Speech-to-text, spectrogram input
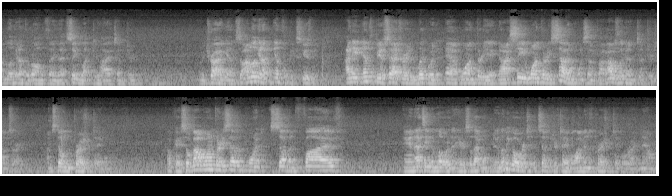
I'm looking up the wrong thing. That seemed like too high a temperature. Let me try again. So I'm looking up enthalpy, excuse me. I need enthalpy of saturated liquid at 138. Now I see 137.75. I was looking at temperatures, I'm sorry. I'm still in the pressure table. Okay, so about 137.75, and that's even lower than here, so that won't do. Let me go over to the temperature table. I'm in the pressure table right now.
